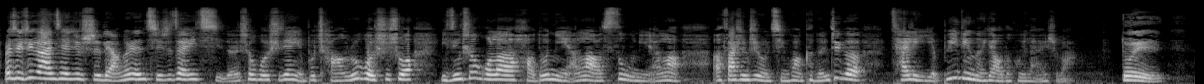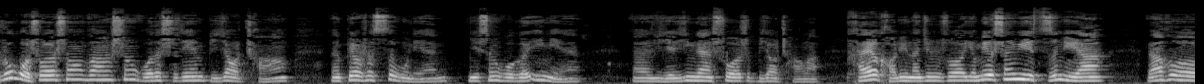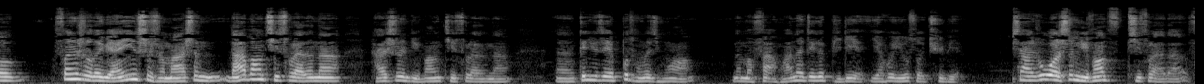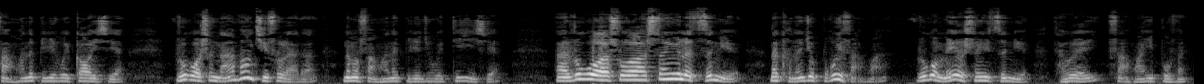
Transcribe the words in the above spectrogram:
而且这个案件就是两个人其实在一起的生活时间也不长。如果是说已经生活了好多年了，四五年了啊，发生这种情况，可能这个彩礼也不一定能要得回来，是吧？对，如果说双方生活的时间比较长，嗯，不要说四五年，你生活个一年，嗯，也应该说是比较长了。还要考虑呢，就是说有没有生育子女啊？然后分手的原因是什么？是男方提出来的呢，还是女方提出来的呢？嗯，根据这些不同的情况，那么返还的这个比例也会有所区别。像如果是女方提出来的，返还的比例会高一些；如果是男方提出来的，那么返还的比例就会低一些。啊，如果说生育了子女，那可能就不会返还；如果没有生育子女，才会返还一部分。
